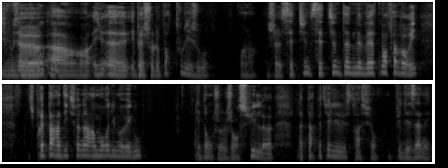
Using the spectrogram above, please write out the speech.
Il vous aime euh, beaucoup. à- euh, et ben, je le porte tous les jours. Voilà. C'est une, c'est une de mes vêtements favoris. Je prépare un dictionnaire amoureux du mauvais goût. Et donc, je- j'en suis le- la perpétuelle illustration depuis des années.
